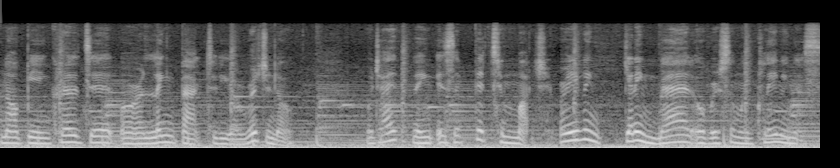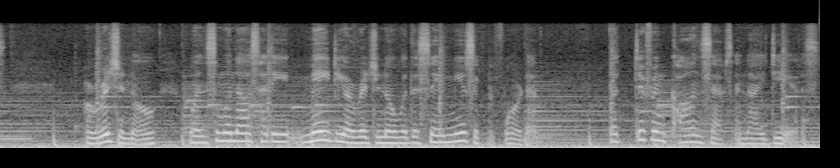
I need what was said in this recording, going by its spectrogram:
not being credited or linked back to the original, which I think is a bit too much, or even getting mad over someone claiming this original when someone else had made the original with the same music before them, but different concepts and ideas,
